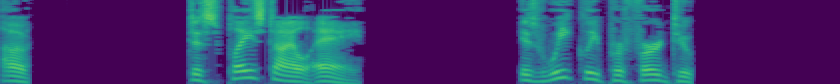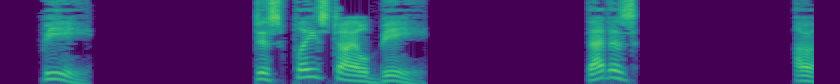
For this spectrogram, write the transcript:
a display style a is weakly preferred to b. Display style b that is a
